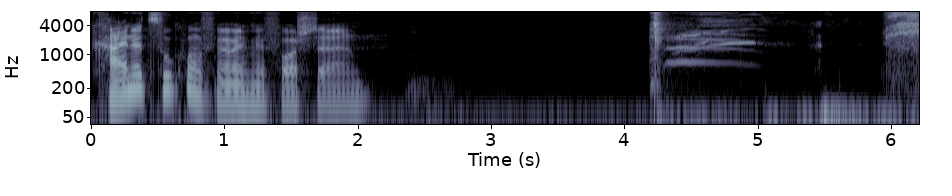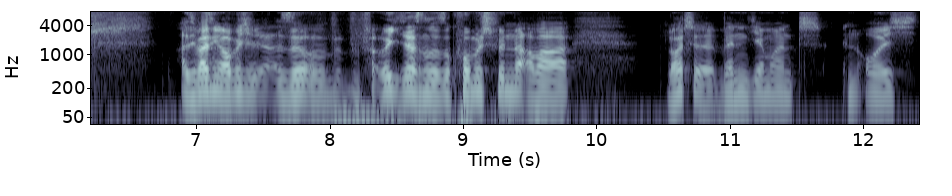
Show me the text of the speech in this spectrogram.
keine Zukunft mehr mit mir vorstellen. Also ich weiß nicht, ob ich, also ob ich das nur so komisch finde, aber Leute, wenn jemand in euch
